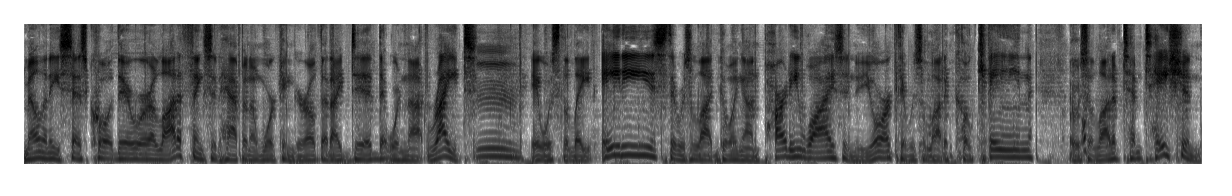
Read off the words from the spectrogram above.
Melanie says, quote, there were a lot of things that happened on Working Girl that I did that were not right. Mm. It was the late 80s. There was a lot going on party wise in New York. There was a lot of cocaine. There was a lot of temptation.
